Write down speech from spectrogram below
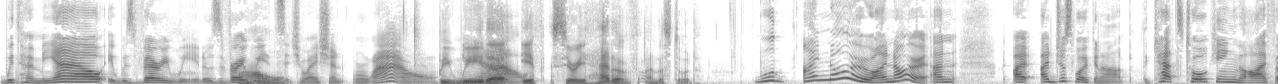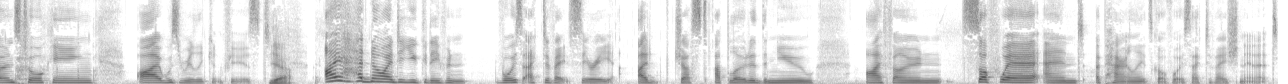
with her meow. It was very weird. It was a very Wow. weird situation. Wow. Be weirder Meow. if Siri had have understood. Well, I know, I know. And I, I'd just woken up. The cat's talking, the iPhone's talking. I was really confused. Yeah. I had no idea you could even voice activate Siri. I'd just uploaded the new iPhone software and apparently it's got voice activation in it.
